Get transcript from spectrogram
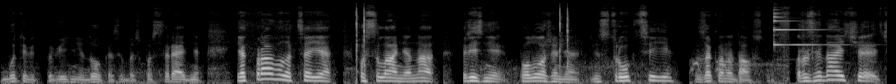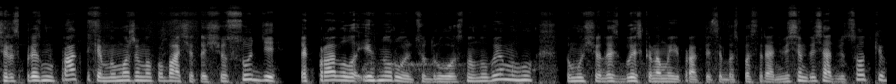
бути відповідні докази безпосередньо. Як правило, це є посилання на різні положення інструкції законодавства. Розглядаючи через призму практики, ми можемо побачити, що судді, як правило, ігнорують цю другу основну вимогу, тому що десь близько на моїй практиці безпосередньо 80%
